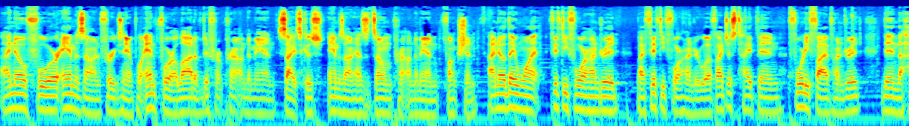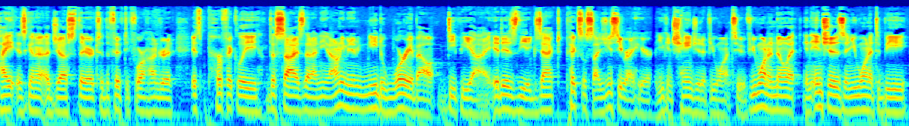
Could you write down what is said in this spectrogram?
I know for Amazon, for example, and for a lot of different print on demand sites, because Amazon has its own print on demand function, I know they want 5400 by 5400. Well, if I just type in 4500, then the height is going to adjust there to the 5400. It's perfectly the size that I need. I don't even need to worry about DPI. It is the exact pixel size. You can see right here. You can change it if you want to. If you want to know it in inches and you want it to be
